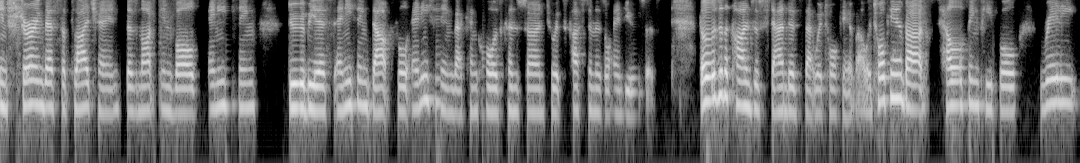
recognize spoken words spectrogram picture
ensuring their supply chain does not involve anything dubious, anything doubtful, anything that can cause concern to its customers or end users. Those are the kinds of standards that we're talking about. We're talking about helping people really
